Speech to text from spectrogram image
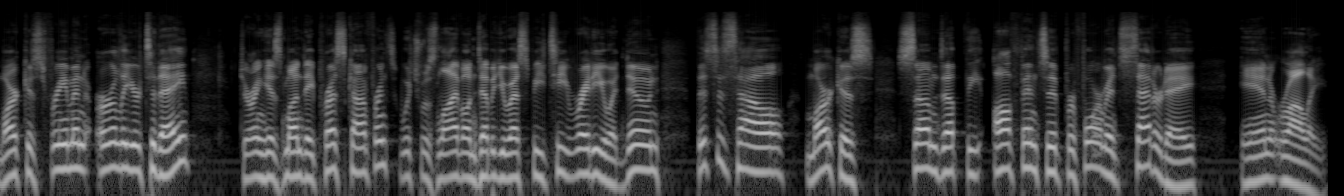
Marcus Freeman earlier today during his Monday press conference, which was live on WSBT radio at noon. This is how Marcus summed up the offensive performance Saturday in Raleigh.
